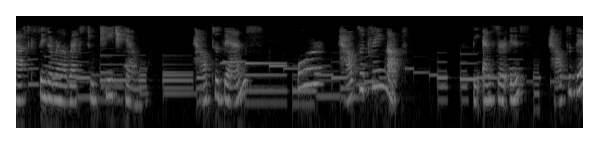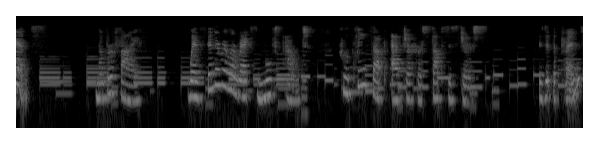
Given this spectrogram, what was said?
ask Cinderella Rex to teach him? How to dance? Or how to clean up? The answer is how to dance. Number 5. When Cinderella Rex moves out, who cleans up after her stepsisters? Is it the prince?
